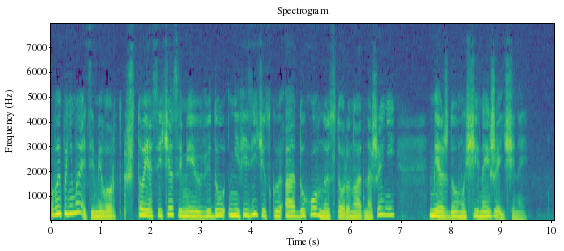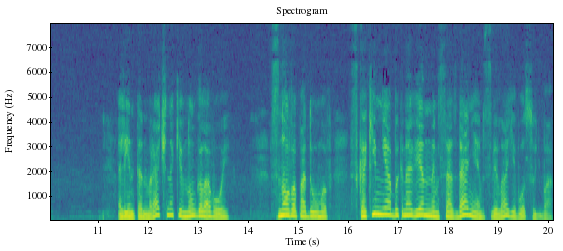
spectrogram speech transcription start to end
Вы понимаете, милорд, что я сейчас имею в виду не физическую, а духовную сторону отношений между мужчиной и женщиной? Линтон мрачно кивнул головой, снова подумав, с каким необыкновенным созданием свела его судьба.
